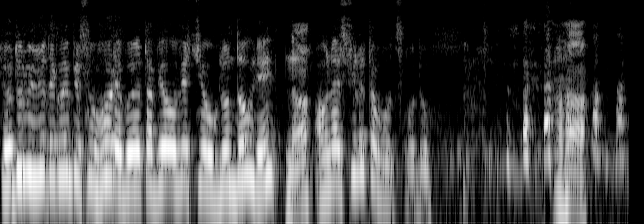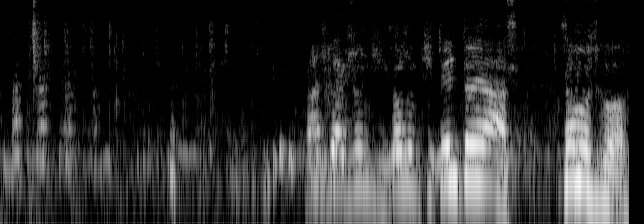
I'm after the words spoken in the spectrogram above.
to ja że te głębie są chore, bo ja ta białowiecznie oglądał, nie? No, A ona jest fioletowa od spodu. aha. Patrz go jak rządzi, rozum ci, ten to jas. Zobacz go,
